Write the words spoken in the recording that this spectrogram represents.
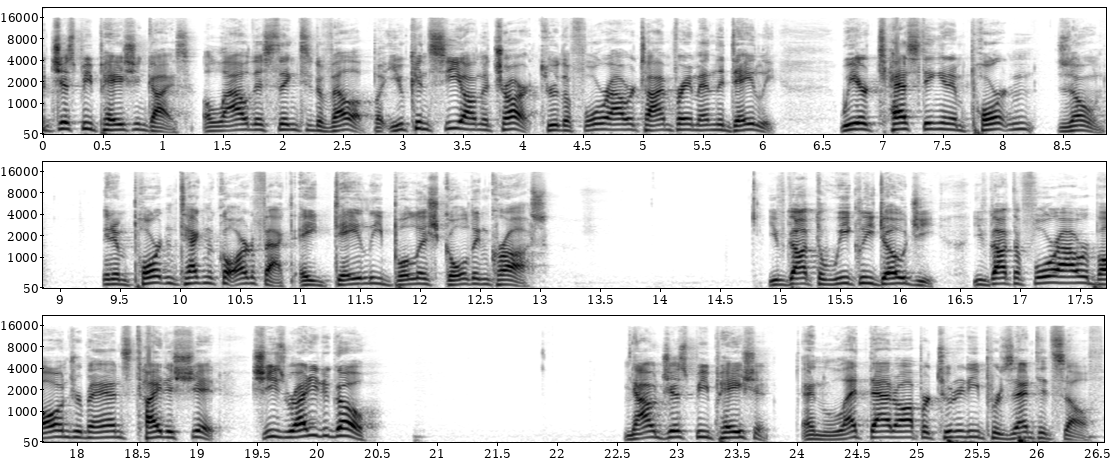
But just be patient, guys. Allow this thing to develop. But you can see on the chart through the four hour time frame and the daily, we are testing an important zone, an important technical artifact, a daily bullish golden cross. You've got the weekly doji. You've got the four hour Bollinger Bands tight as shit. She's ready to go. Now just be patient and let that opportunity present itself.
